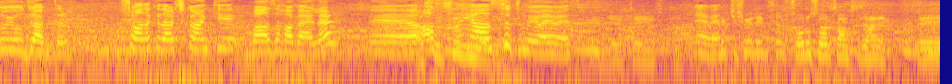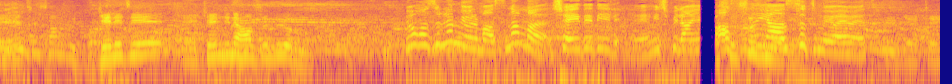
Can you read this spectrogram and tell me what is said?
duyulacaktır. Şu ana kadar çıkan ki bazı haberler e, aslında mı yansıtmıyor evet. gerçeği. Evet. Peki şöyle bir şey soru sorsam size hani e, insan bu geleceğe e, kendini hazırlıyor mu? Yo hazırlamıyorum aslında ama şeyde değil. e, Hiç plan Mı yansıtmıyor evet. Gerçeği.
